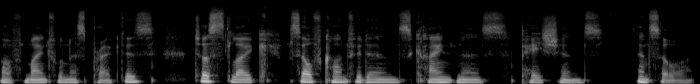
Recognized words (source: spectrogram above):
of mindfulness practice, just like self confidence, kindness, patience, and so on.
